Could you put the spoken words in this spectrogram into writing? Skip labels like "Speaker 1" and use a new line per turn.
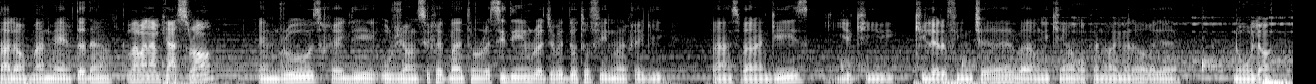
سلام من مهردادم
و منم کسرام
امروز خیلی اورژانسی خدمتتون رسیدیم راجع به دو تا فیلم خیلی بحث برانگیز. یکی کیلر فینچر و اون یکی هم اوپنهایمر آقای نولان.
